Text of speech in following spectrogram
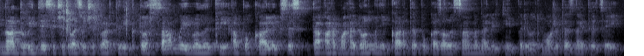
на 2024 рік, то самий великий апокаліпсис та Армагеддон мені карти показали саме на літній період. Можете знайти цей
